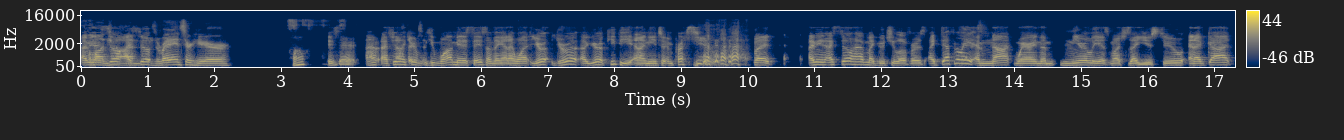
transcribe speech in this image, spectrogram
I mean, Come I on, still, I still. There's a right answer here. Is there? I, I feel No, like you're, you want me to say something, and I want you're you're a, uh, you're a peepee, and I need to impress you. but I mean, I still have my Gucci loafers. I definitely am not wearing them nearly as much as I used to, and I've got.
